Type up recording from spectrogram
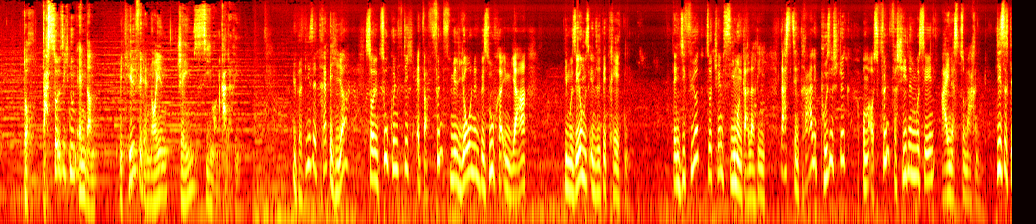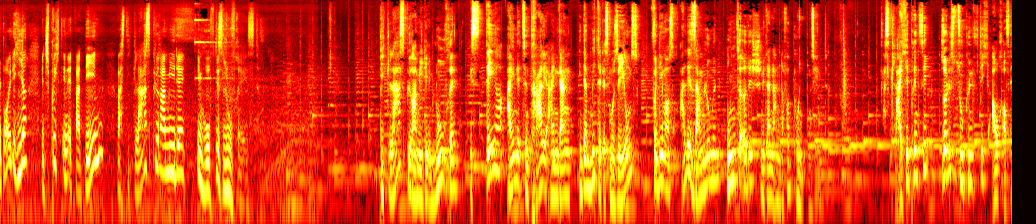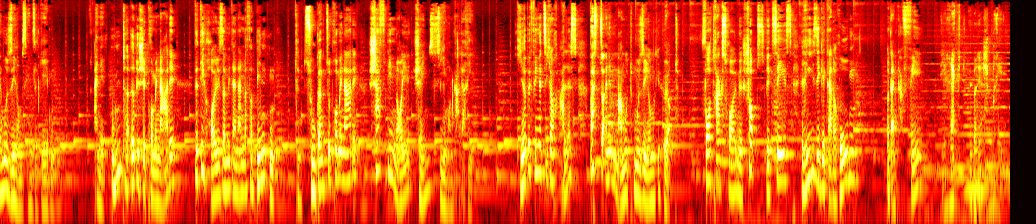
Doch das soll sich nun ändern, mit Hilfe der neuen James Simon Galerie. Über diese Treppe hier sollen zukünftig etwa 5 Millionen Besucher im Jahr die Museumsinsel betreten. Denn sie führt zur James Simon Galerie, das zentrale Puzzlestück, um aus fünf verschiedenen Museen eines zu machen. Dieses Gebäude hier entspricht in etwa dem, was die Glaspyramide im Hof des Louvre ist. Die Glaspyramide im Louvre ist der eine zentrale Eingang in der Mitte des Museums, von dem aus alle Sammlungen unterirdisch miteinander verbunden sind. Das gleiche Prinzip soll es zukünftig auch auf der Museumsinsel geben. Eine unterirdische Promenade wird die Häuser miteinander verbinden. Den Zugang zur Promenade schafft die neue James Simon Galerie. Hier befindet sich auch alles, was zu einem Mammutmuseum gehört. Vortragsräume, Shops, WCs, riesige Garderoben und ein Café direkt über der Spree.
